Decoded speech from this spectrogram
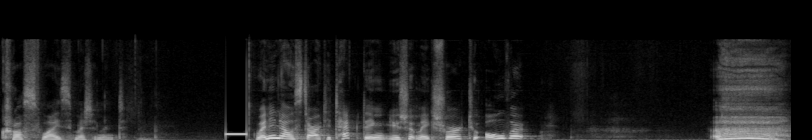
crosswise measurement. When you now start detecting, you should make sure to over...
